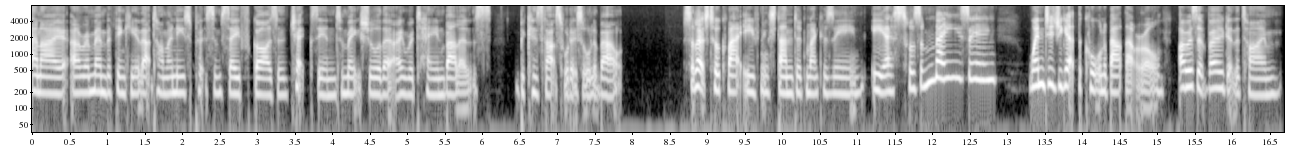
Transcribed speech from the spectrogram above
And I, I remember thinking at that time, I need to put some safeguards and checks in to make sure that I retain balance because that's what it's all about. So let's talk about Evening Standard magazine. ES was amazing. When did you get the call about that role? I was at Vogue at the time.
